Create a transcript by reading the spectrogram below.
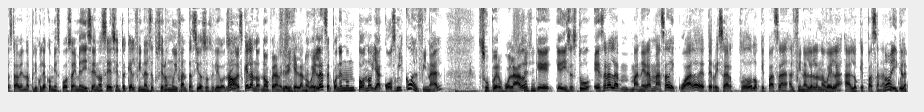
estaba viendo una película con mi esposa y me dice, no sé, siento que al final se pusieron muy fantasiosos. Y le digo, no, es que la no, no, espérame, le dije, la novela se pone en un tono ya cósmico al final. Súper volado. Que, que dices tú, esa era la manera más adecuada de aterrizar todo lo que pasa al final de la novela a lo que pasa en la No, y que- película.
